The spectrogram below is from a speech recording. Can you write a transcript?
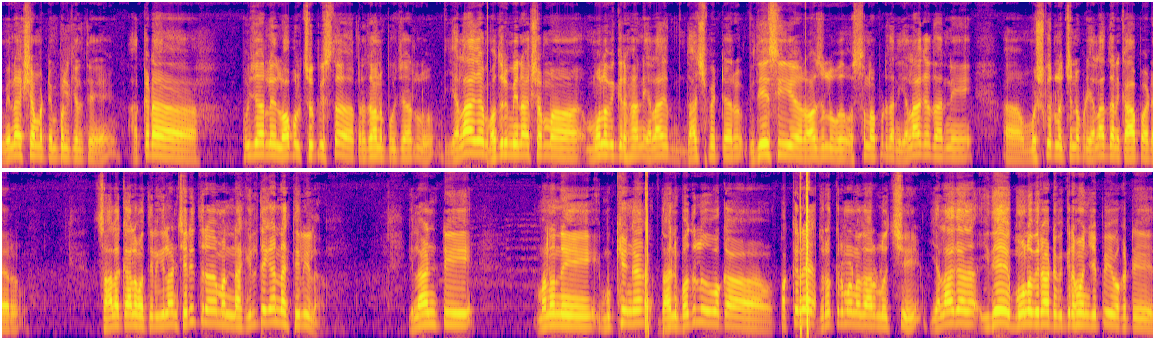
మీనాక్షి అమ్మ టెంపుల్కి వెళ్తే అక్కడ పూజారులు లోపల చూపిస్తా ప్రధాన పూజారులు ఎలాగ మధుర మీనాక్షమ్మ మూల విగ్రహాన్ని ఎలా దాచిపెట్టారు విదేశీ రాజులు వస్తున్నప్పుడు దాన్ని ఎలాగ దాన్ని ఆ, ముష్కరులు వచ్చినప్పుడు ఎలా దాన్ని కాపాడారు చాలా కాలం తెలుగు తెలియదు. ఇలాంటి చరిత్ర మన నాకు వెళ్తే కానీ నాకు తెలియలే. ఇలాంటి మనని ముఖ్యంగా దాని బదులు ఒక పక్కనే దురక్రమణదారులు వచ్చి ఎలాగ ఇదే మూల విరాట విగ్రహం అని చెప్పి ఒకటి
